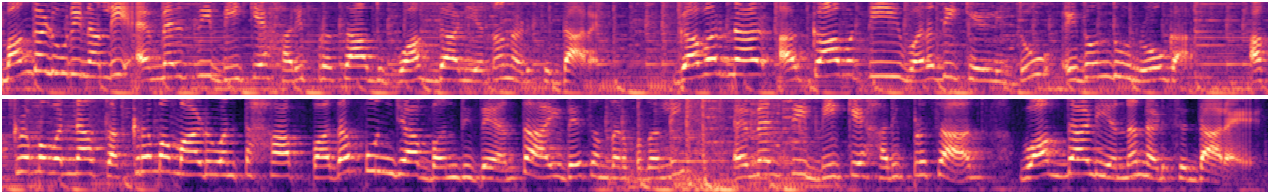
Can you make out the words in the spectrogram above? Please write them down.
ಮಂಗಳೂರಿನಲ್ಲಿ ಎಂಎಲ್ಸಿ ಬಿಕೆ ಹರಿಪ್ರಸಾದ್ ವಾಗ್ದಾಳಿಯನ್ನ ನಡೆಸಿದ್ದಾರೆ. ಗವರ್ನರ್ ಅರ್ಕಾವತಿ ವರದಿ ಕೇಳಿದ್ದು ಇದೊಂದು ರೋಗ. ಅಕ್ರಮವನ್ನ ಸಕ್ರಮ ಮಾಡುವಂತಹ ಪದಪುಂಜ ಬಂದಿದೆ ಅಂತ ಇದೇ ಸಂದರ್ಭದಲ್ಲಿ ಎಂಎಲ್ಸಿ ಬಿಕೆ ಹರಿಪ್ರಸಾದ್ ವಾಗ್ದಾಳಿಯನ್ನ ನಡೆಸಿದ್ದಾರೆ.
